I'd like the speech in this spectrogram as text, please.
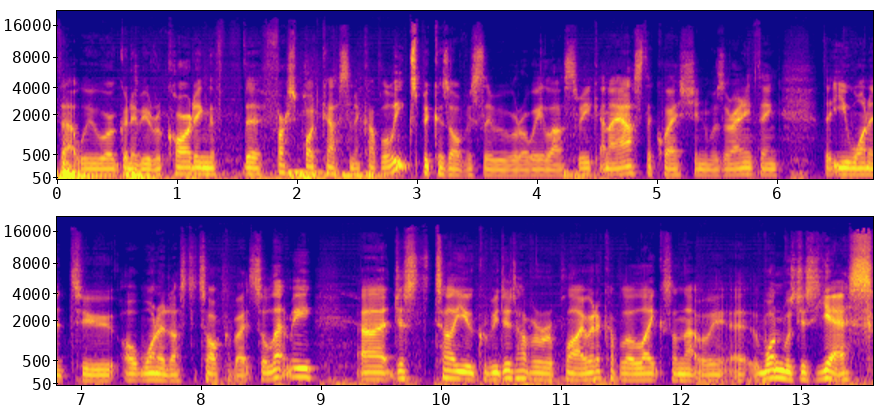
that we were going to be recording the, the first podcast in a couple of weeks because obviously we were away last week. And I asked the question: Was there anything that you wanted to or wanted us to talk about? So let me uh, just tell you because we did have a reply. We had a couple of likes on that. We, uh, one was just yes,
